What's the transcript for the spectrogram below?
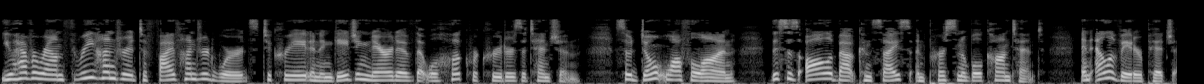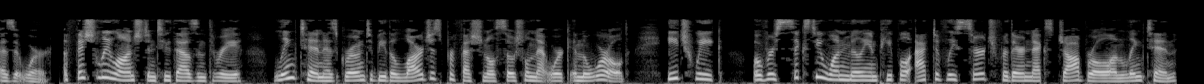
You have around 300 to 500 words to create an engaging narrative that will hook recruiters' attention. So don't waffle on. This is all about concise and personable content. An elevator pitch, as it were. Officially launched in 2003, LinkedIn has grown to be the largest professional social network in the world. Each week, over 61 million people actively search for their next job role on LinkedIn,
